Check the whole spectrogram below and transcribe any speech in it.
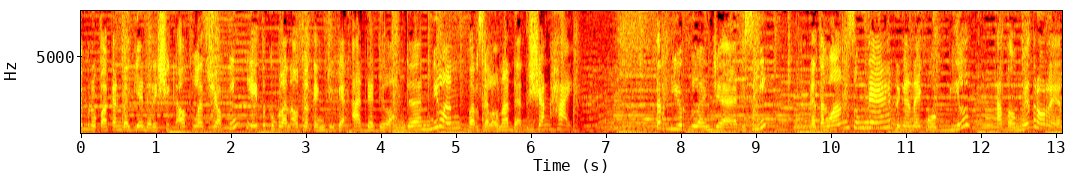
merupakan bagian dari Chic Outlet Shopping, yaitu kumpulan outlet yang juga ada di London, Milan, Barcelona, dan Shanghai. Tergiur belanja di sini? Datang langsung deh dengan naik mobil atau Metro Rail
